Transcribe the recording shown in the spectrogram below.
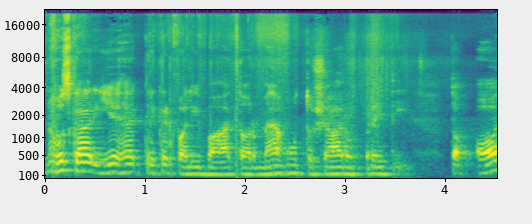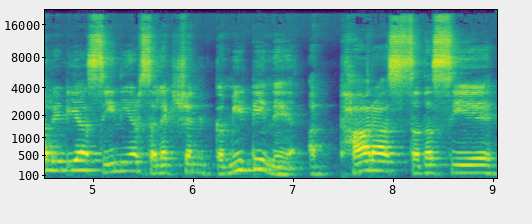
नमस्कार, ये है क्रिकेट वाली बात और मैं हूँ तुषार उप्रेती। तो all India senior selection committee ने 18 सदस्यीय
